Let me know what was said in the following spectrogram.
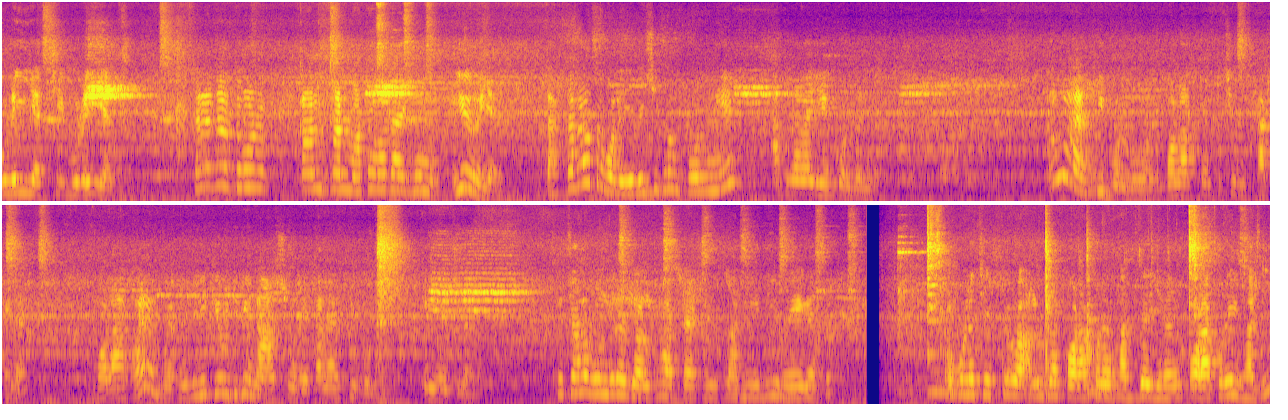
বলেই যাচ্ছি বলেই যাচ্ছি, তাহলে তো তোমার কান ফান মাথা মাথা একদম ইয়ে হয়ে যাবে। ডাক্তাররাও তো বলে যে বেশিক্ষণ ফোন নিয়ে আপনারা ইয়ে করবেন না। আমি আর কি বলব বলো, বলার তো কিছু থাকে না। বলা হয় এখন যদি কেউ যদি না শোনে তাহলে আর কি বলব? এই হয়েছে তো চলো বন্ধুরা জল খাওয়ারটা এখন নামিয়ে দিই হয়ে গেছে। ও বলেছে একটু আলুটা কড়া করে ভাজতে ওই আমি কড়া করেই ভাজি।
